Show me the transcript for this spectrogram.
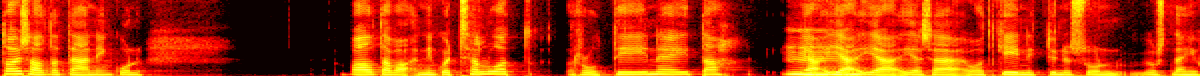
toisaalta tämä niin kuin valtava, niin kuin, että sä luot rutiineita, Mm-hmm. Ja, ja, ja, ja sä oot kiinnittynyt sun just näihin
